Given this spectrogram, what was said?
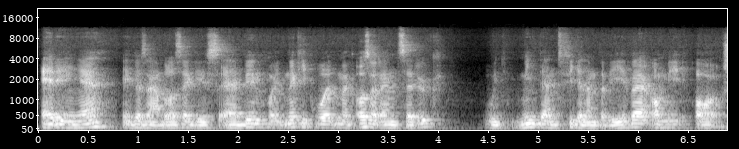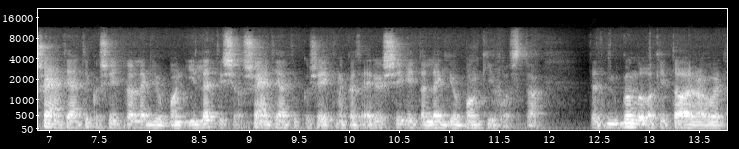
erénye igazából az egész eb hogy nekik volt meg az a rendszerük, úgy mindent figyelembe véve, ami a saját játékosaikra legjobban illet, és a saját játékosaiknak az erősségét a legjobban kihozta. Tehát gondolok itt arra, hogy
